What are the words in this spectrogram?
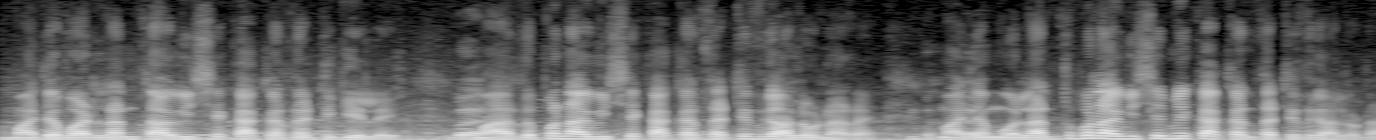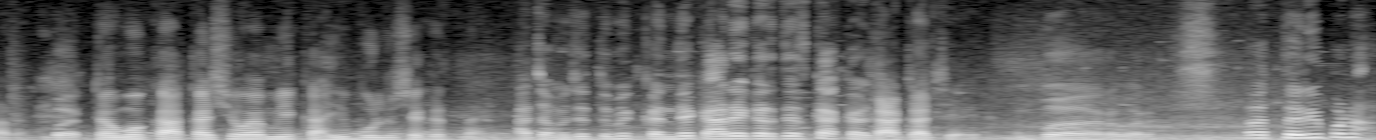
माझ्या वडिलांचं आयुष्य काकांसाठी गेलंय. बर. माझं पण आयुष्य काकांसाठीच घालवणार आहे. माझ्या मुलांचं पण आयुष्य मी काकांसाठीच घालवणार आहे. त्यामुळं काकाशिवाय मी काही बोलू शकत नाही. अच्छा म्हणजे तुम्ही कंदे कार्यकर्तेच काका काकाचे आहे. बरं बरं. अ, तरी पण आणि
